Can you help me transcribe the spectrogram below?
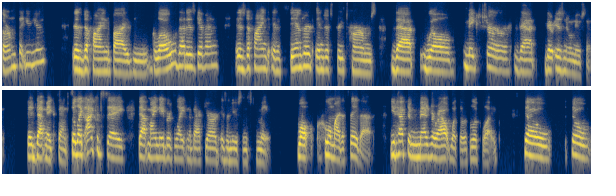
terms that you use. It is defined by the glow that is given. It is defined in standard industry terms that will make sure that there is no nuisance. That that makes sense. So like I could say that my neighbor's light in the backyard is a nuisance to me. Well, who am I to say that? You'd have to measure out what those look like. So so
